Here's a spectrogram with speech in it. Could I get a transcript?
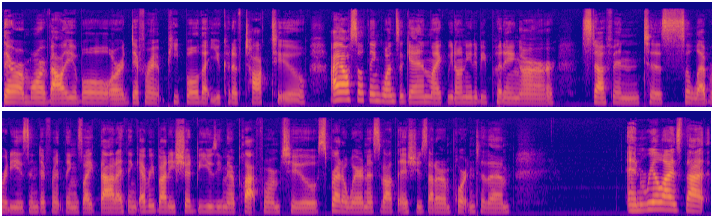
there are more valuable or different people that you could have talked to. I also think once again like we don't need to be putting our stuff into celebrities and different things like that. I think everybody should be using their platform to spread awareness about the issues that are important to them and realize that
